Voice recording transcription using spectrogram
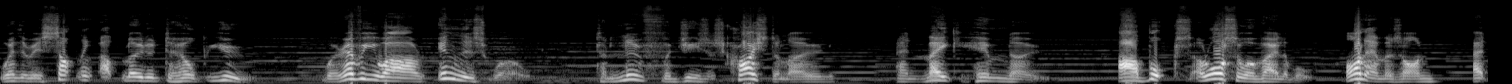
where there is something uploaded to help you, wherever you are in this world, to live for Jesus Christ alone and make Him known. Our books are also available on Amazon at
